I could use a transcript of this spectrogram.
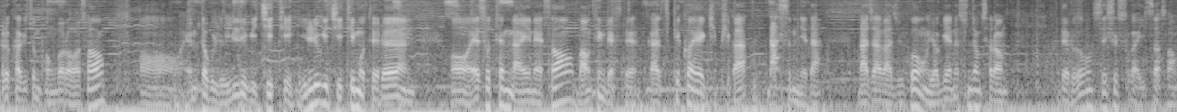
그렇게 하기 좀 번거로워서 어, MW 162 GT 162 GT 모델은 어, 에소텍 라인에서 마운팅 뎁스 그러니까 스피커의 깊이가 낮습니다. 낮아가지고 여기에는 순정처럼 그대로 쓰실 수가 있어서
